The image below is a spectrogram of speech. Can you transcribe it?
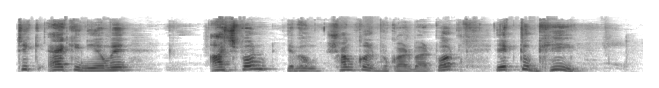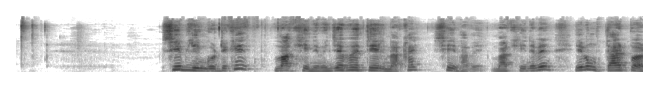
ঠিক একই নিয়মে আচপন এবং সংকল্প করবার পর একটু ঘি শিবলিঙ্গটিকে মাখিয়ে নেবেন, যেভাবে তেল মাখায় সেইভাবে মাখিয়ে নেবেন এবং তারপর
